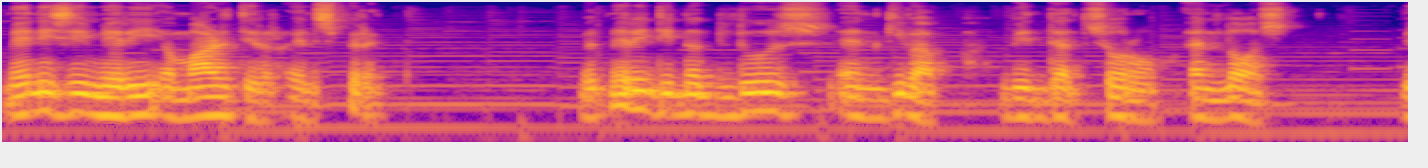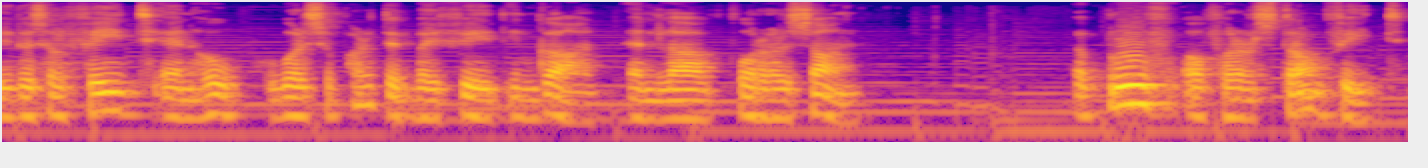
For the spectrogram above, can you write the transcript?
Many see Mary a martyr in spirit, but Mary did not lose and give up with that sorrow and loss because her faith and hope were supported by faith in God and love for her Son. A proof of her strong faith,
